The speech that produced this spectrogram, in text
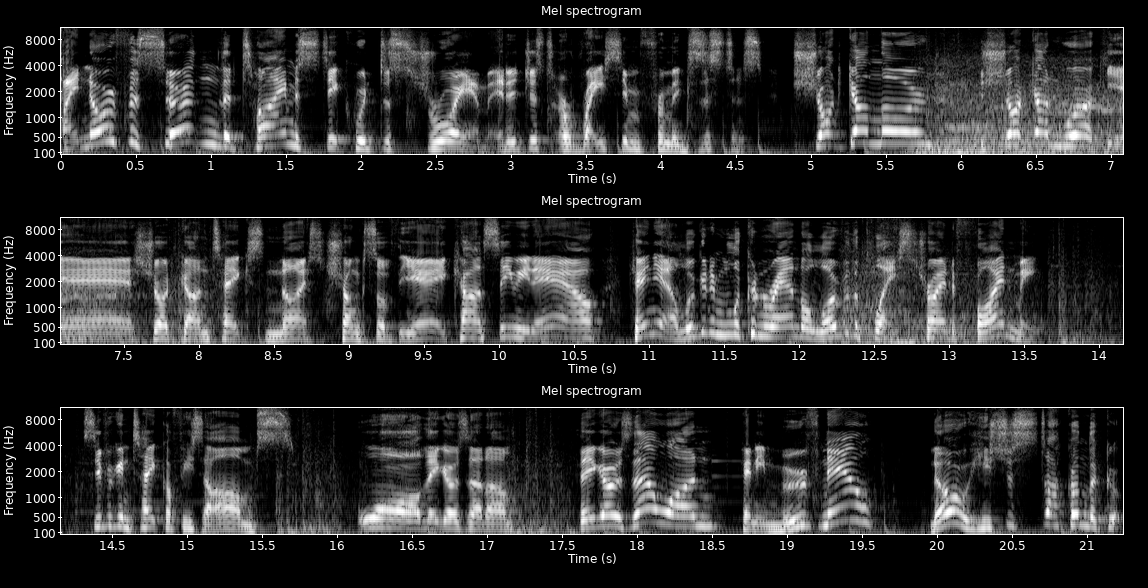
I know for certain the time stick would destroy him. It'd just erase him from existence. Shotgun, though? Does shotgun work? Yeah, shotgun takes nice chunks of the air. Can't see me now. Can you? Look at him looking around all over the place, trying to find me. See if we can take off his arms. Whoa, there goes that arm. There goes that one. Can he move now? No, he's just stuck on the...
